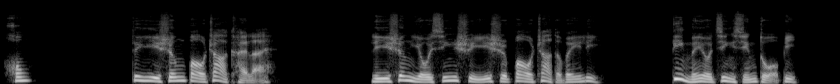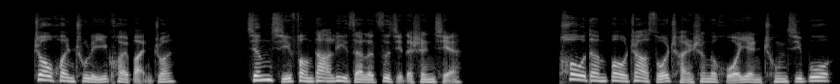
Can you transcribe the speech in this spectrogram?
轰的一声爆炸开来。李胜有心试一试爆炸的威力，并没有进行躲避，召唤出了一块板砖，将其放大立在了自己的身前。炮弹爆炸所产生的火焰冲击波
